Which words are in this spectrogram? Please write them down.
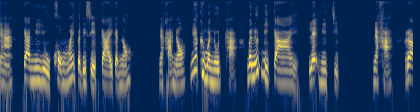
นะคะการมีอยู่คงไม่ปฏิเสธกายกันเนาะนะคะเนาะเนี่ยคือมนุษย์ค่ะ มนุษย์มีกายและมีจิตนะคะ เรา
